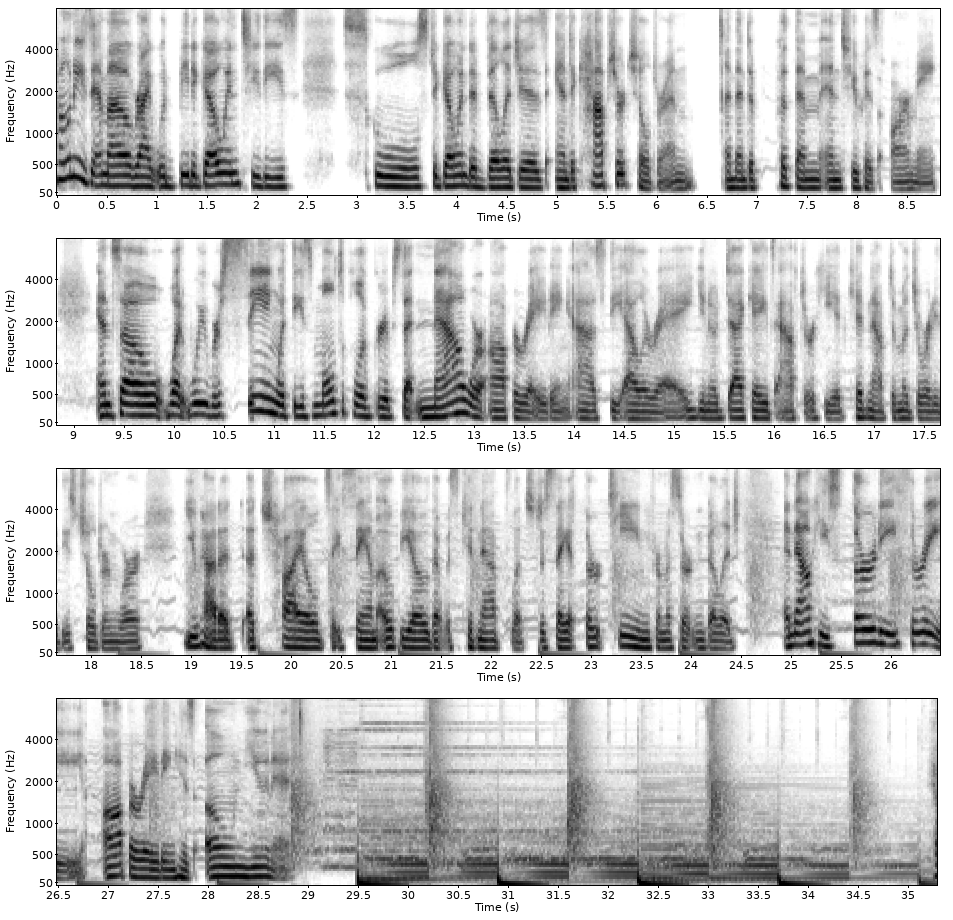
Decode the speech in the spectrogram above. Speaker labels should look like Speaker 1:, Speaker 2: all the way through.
Speaker 1: Kony's MO, right, would be to go into these schools, to go into villages and to capture children and then to put them into his army. And so, what we were seeing with these multiple of groups that now were operating as the LRA, you know, decades after he had kidnapped a majority of these children, were you had a, a child, say Sam Opio, that was kidnapped, let's just say at 13 from a certain village. And now he's 33 operating his own unit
